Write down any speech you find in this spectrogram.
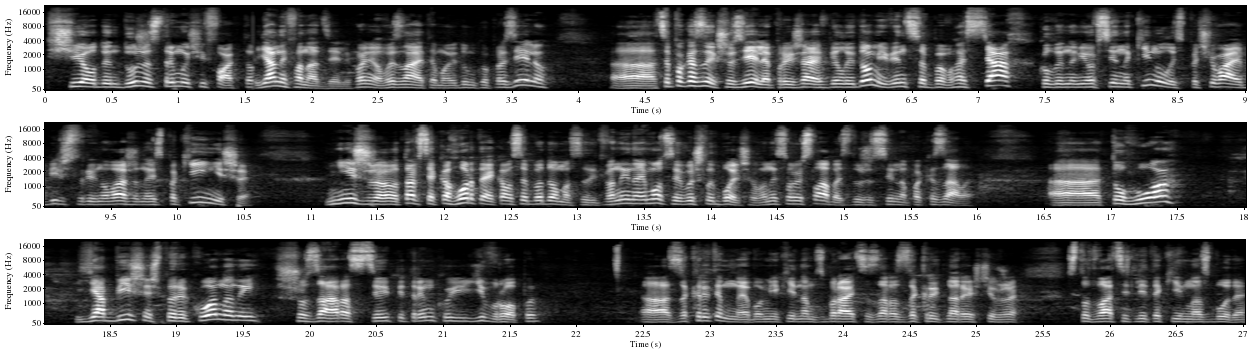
ще один дуже стримуючий фактор. Я не фанат зелі. Поняв? Ви знаєте мою думку про зелю. Е, Це показник, що Зеля приїжджає в Білий дом, і він себе в гостях, коли на нього всі накинулись, почуває більш врівноважено і спокійніше, ніж е, та вся когорта, яка у себе вдома сидить. Вони на емоції вийшли більше, вони свою слабость дуже сильно показали. Е, Того я більш ніж переконаний, що зараз з цією підтримкою Європи, з закритим небом, який нам збирається зараз закрити нарешті вже 120 літаків у нас буде,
